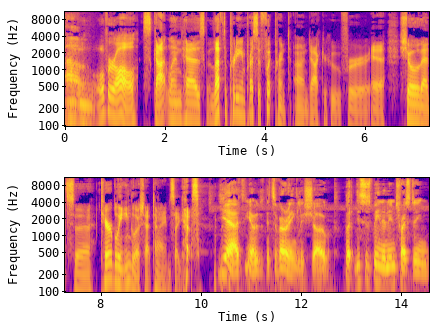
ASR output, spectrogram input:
Um, Overall, Scotland has left a pretty impressive footprint on Doctor Who for a show that's uh, terribly English at times, I guess. yeah, you know, it's a very English show, but this has been an interesting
